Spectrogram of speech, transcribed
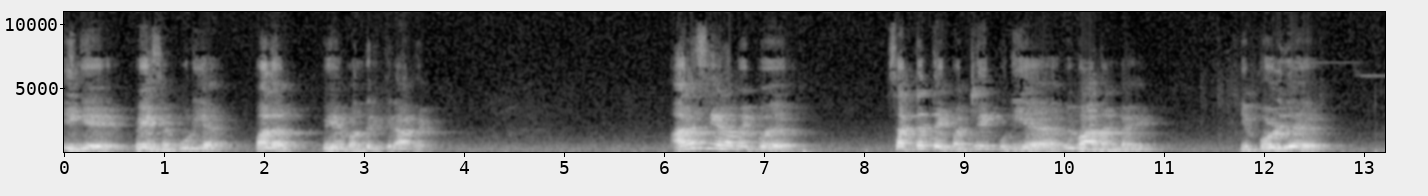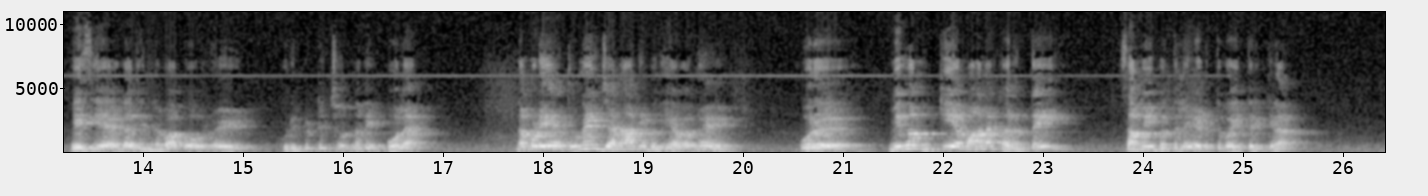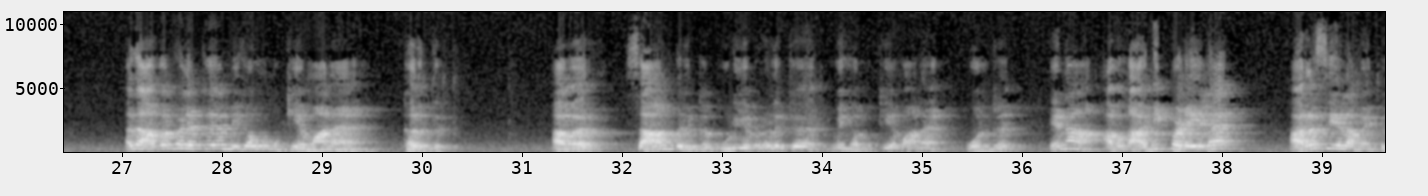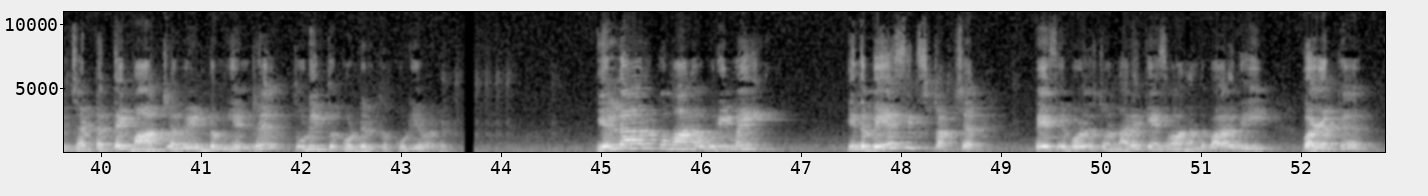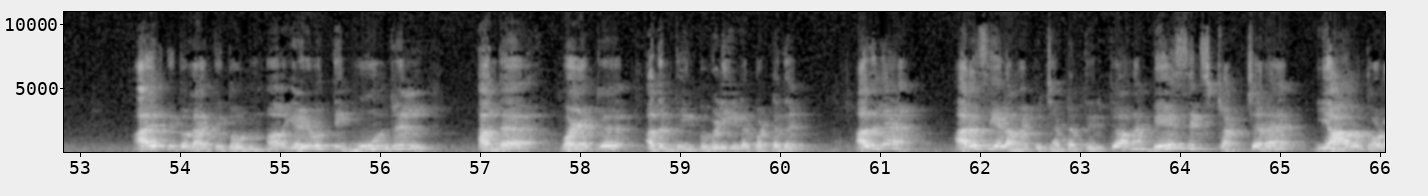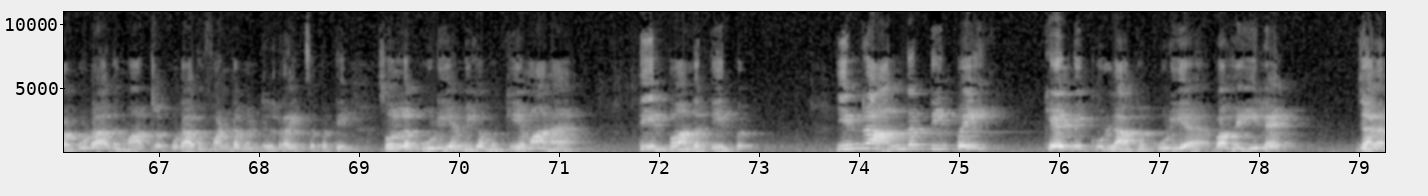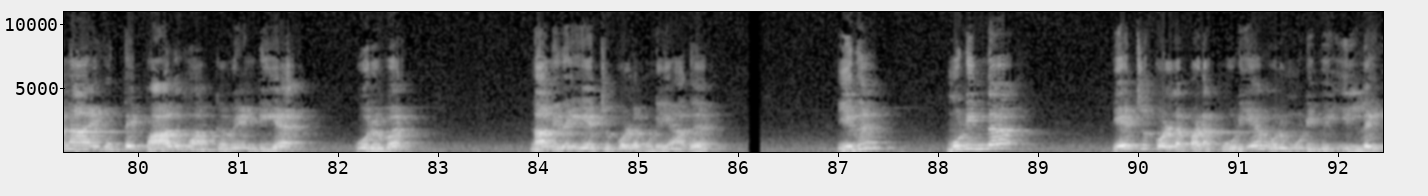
இங்கே பேசக்கூடிய பல பேர் வந்திருக்கிறார்கள். அரசியலமைப்பு சட்டத்தை பற்றி புதிய விவாதங்கள். இப்பொழுது பேசிய கஜேந்திர பாபு அவர்கள் குறிப்பிட்டு சொன்னதை போல நம்முடைய துணை ஜனாதிபதி அவர்கள் ஒரு மிக முக்கியமான கருத்தை சமீபத்தில் எடுத்து வைத்திருக்கிறார். அது அவர்களுக்கு மிகவும் முக்கியமான கருத்து. அவர் சார்ந்திருக்கக்கூடியவர்களுக்கு மிக முக்கியமான ஒன்று. ஏன்னா அவங்க அடிப்படையில அரசியல் அமைப்பு சட்டத்தை மாற்ற வேண்டும் என்று துடித்து கொண்டிருக்கக்கூடியவர்கள். எல்லாருக்குமான உரிமை இந்த பேசிக் ஸ்ட்ரக்சர் பேசிய பொழுது சொன்னாரு கேசவானந்த பாரதி வழக்கு. ஆயிரத்தி தொள்ளாயிரத்தி தொண்ணூ எழுபத்தி மூன்றில் அந்த வழக்கு அதன் தீர்ப்பு வெளியிடப்பட்டது. அதுல அரசியல் அமைப்பு சட்டத்திற்கான பேசிக் ஸ்ட்ரக்சரை யாரும் தொடக்கூடாது மாற்றக்கூடாது ஃபண்டமெண்டல் ரைட்ஸை பத்தி சொல்லக்கூடிய மிக முக்கியமான தீர்ப்பு அந்த தீர்ப்பு. இன்று அந்த தீர்ப்பை கேள்விக்குள்ளாக்கக்கூடிய வகையிலே ஜனநாயகத்தை பாதுகாக்க வேண்டிய ஒருவர் நான் இதை ஏற்றுக்கொள்ள முடியாது. இது முடிந்த ஏற்றுக்கொள்ளப்படக்கூடிய ஒரு முடிவு இல்லை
